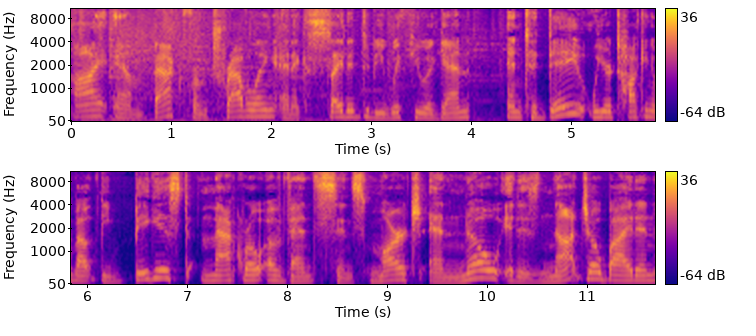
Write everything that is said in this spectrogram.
I am back from traveling and excited to be with you again. And today we are talking about the biggest macro event since March. And no, it is not Joe Biden.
